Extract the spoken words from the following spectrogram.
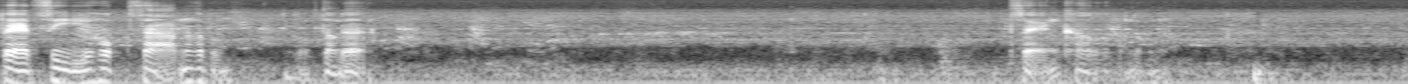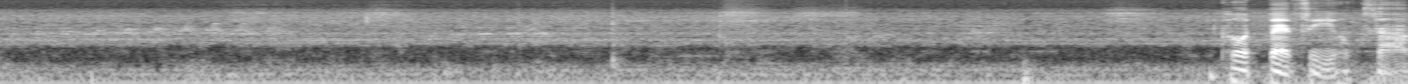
แปดสี่หกสามนะครับผม ผมจำได้แสงเข้าครับผมนะโคดแปดสี่หกสาม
